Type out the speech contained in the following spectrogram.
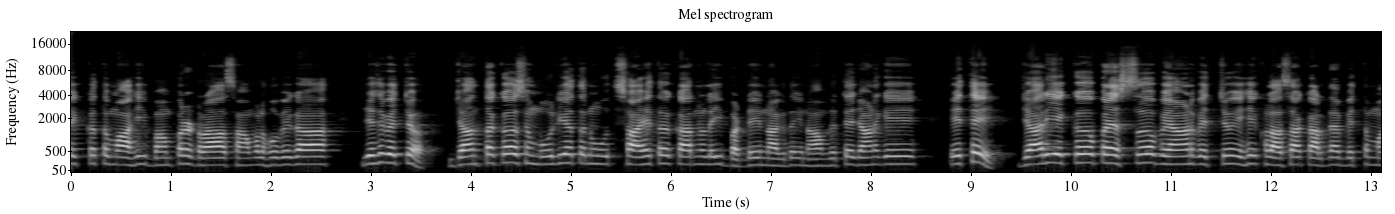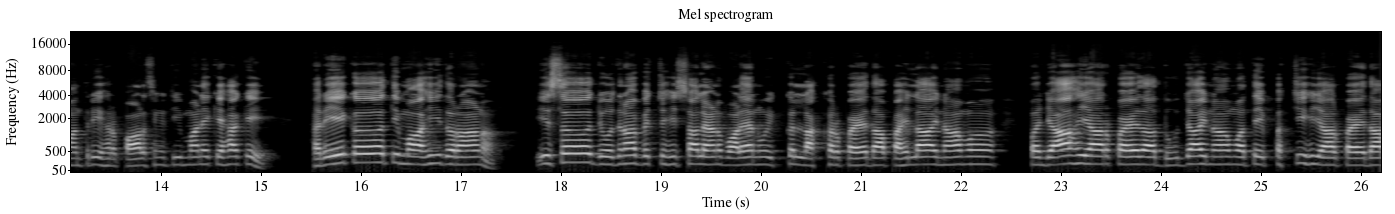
ਇੱਕ ਤਿਮਾਹੀ ਬੰਪਰ ਡਰਾ ਸ਼ਾਮਲ ਹੋਵੇਗਾ, ਜਿਸ ਵਿੱਚ ਜਨਤਕ ਸ਼ਮੂਲੀਅਤ ਨੂੰ ਉਤਸ਼ਾਹਿਤ ਕਰਨ ਲਈ ਵੱਡੇ ਨਗਦ ਇਨਾਮ ਦਿੱਤੇ ਜਾਣਗੇ। ਇੱਥੇ ਜਾਰੀ ਇੱਕ ਪ੍ਰੈਸ ਬਿਆਨ ਵਿੱਚ ਇਹ ਖੁਲਾਸਾ ਕਰਦਿਆਂ ਵਿੱਤ ਮੰਤਰੀ ਹਰਪਾਲ ਸਿੰਘ ਚੀਮਾ ਨੇ ਕਿਹਾ ਕਿ ਹਰੇਕ ਤਿਮਾਹੀ ਦੌਰਾਨ ਇਸ ਯੋਜਨਾ ਵਿੱਚ ਹਿੱਸਾ ਲੈਣ ਵਾਲਿਆਂ ਨੂੰ 1 ਲੱਖ ਰੁਪਏ ਦਾ ਪਹਿਲਾ ਇਨਾਮ 50000 ਰੁਪਏ ਦਾ ਦੂਜਾ ਇਨਾਮ ਅਤੇ 25000 ਰੁਪਏ ਦਾ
